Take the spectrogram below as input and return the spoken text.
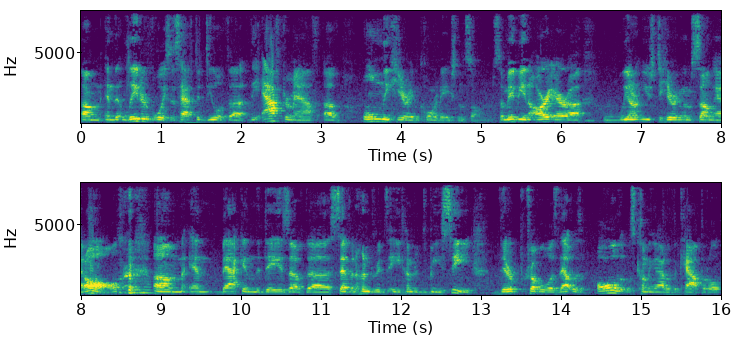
Um, and that later voices have to deal with the, the aftermath of only hearing coronation songs. So maybe in our era, we aren't used to hearing them sung at all. um, and back in the days of the 700s, 800s BC, their trouble was that was all that was coming out of the capital.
